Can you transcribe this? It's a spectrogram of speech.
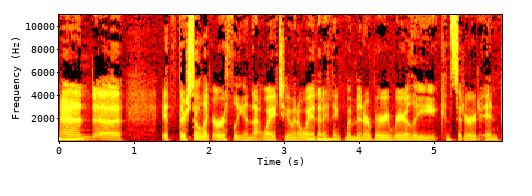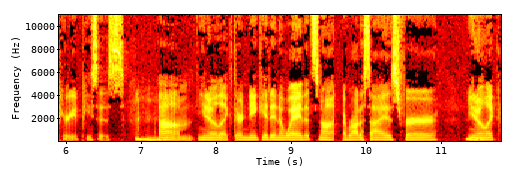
and uh, it's they're so like earthly in that way too, in a way that I think women are very rarely considered in period pieces. Um, you know, like they're naked in a way that's not eroticized for you know like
